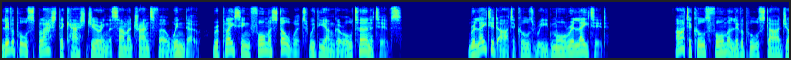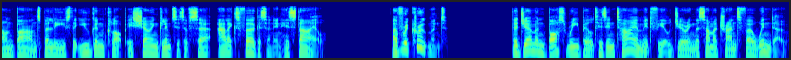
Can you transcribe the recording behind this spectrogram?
Liverpool splashed the cash during the summer transfer window, replacing former stalwarts with younger alternatives. Related articles read more related. Articles former Liverpool star John Barnes believes that Jurgen Klopp is showing glimpses of Sir Alex Ferguson in his style. Of recruitment. The German boss rebuilt his entire midfield during the summer transfer window,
